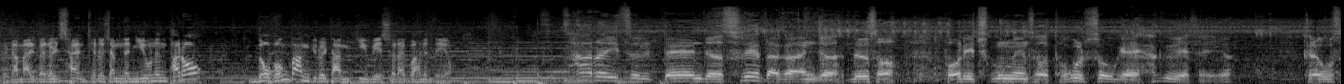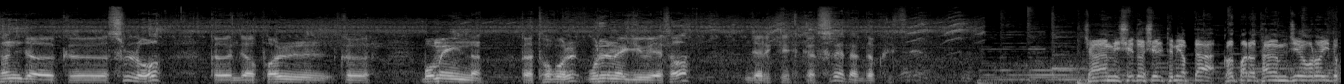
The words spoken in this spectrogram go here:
그가 말벌을 산채로 잡는 이유는 바로 노봉방규를 담기 위해서라고 하는데요. 살아있을 때 이제 술에다가 이제 넣어서 벌이 죽으면서 독을 쏘게 하기 위해서예요. 그러고선 이제 그 술로 그 이제 벌 그 몸에 있는 그 독을 우려내기 위해서 이제 이렇게 그 술에다 넣고 있어요. 잠시도 쉴 틈이 없다. 곧바로 다음 지역으로 이동.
